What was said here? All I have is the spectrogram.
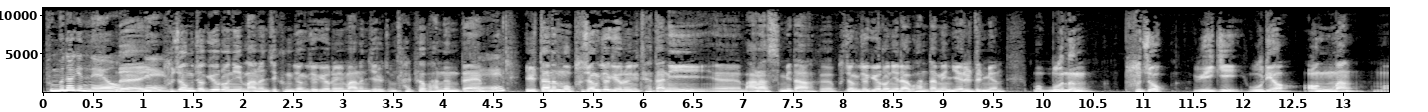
분분하겠네요. 네, 부정적 여론이 많은지 긍정적 여론이 많은지를 좀 살펴봤는데 네. 일단은 뭐 부정적 여론이 대단히 에, 많았습니다. 그 부정적 여론이라고 한다면 예를 들면 뭐 무능, 부족, 위기, 우려, 엉망, 뭐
